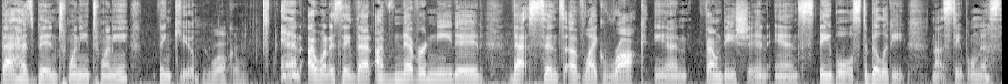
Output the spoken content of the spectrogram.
that has been 2020. Thank you. You're welcome. And I want to say that I've never needed that sense of like rock and foundation and stable stability, not stableness.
